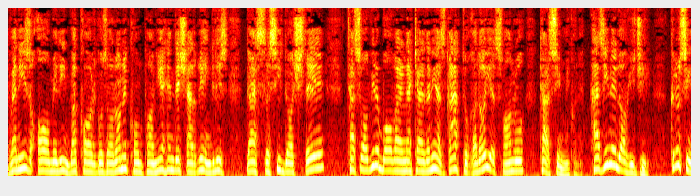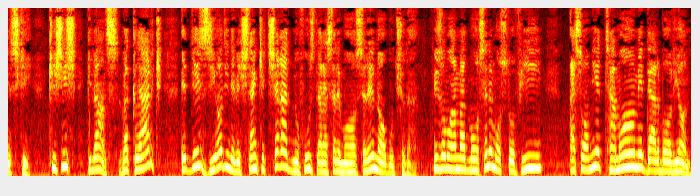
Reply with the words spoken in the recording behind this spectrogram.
و نیز عاملین و کارگزاران کمپانی هند شرقی انگلیس دسترسی داشته تصاویر باور نکردنی از قحط و غلای اصفهان رو ترسیم می‌کنه. هزین لاهیجی کروسینسکی کشیش گلانس و کلارک عده زیادی نوشتن که چقدر نفوذ در اثر محاصره نابود شدند میرزا محمد محسن مصطفی اسامی تمام درباریان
